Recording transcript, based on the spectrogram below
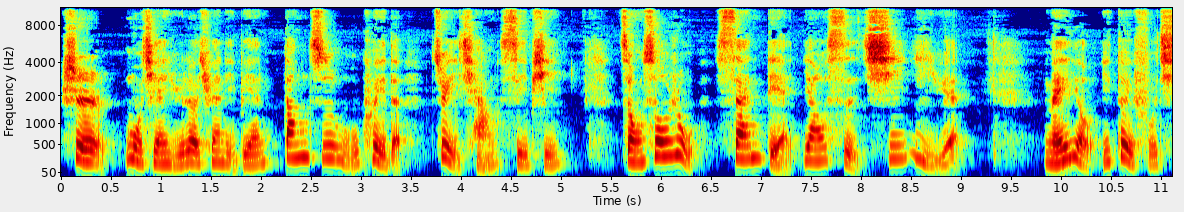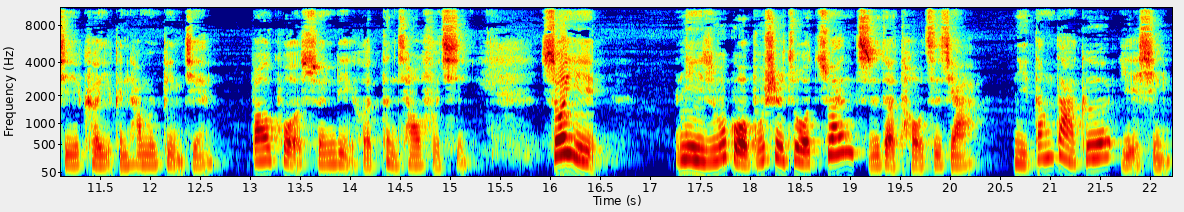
是目前娱乐圈里边当之无愧的最强 CP，总收入三点幺四七亿元，没有一对夫妻可以跟他们并肩，包括孙俪和邓超夫妻。所以，你如果不是做专职的投资家，你当大哥也行，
